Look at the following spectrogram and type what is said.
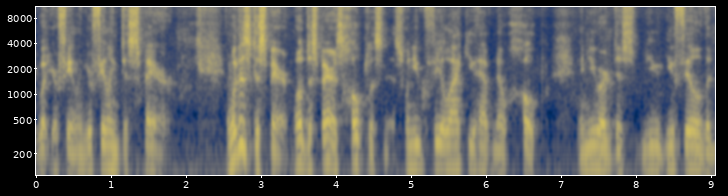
What you're feeling, you're feeling despair. And what is despair? Well, despair is hopelessness. When you feel like you have no hope, and you are just you you feel the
